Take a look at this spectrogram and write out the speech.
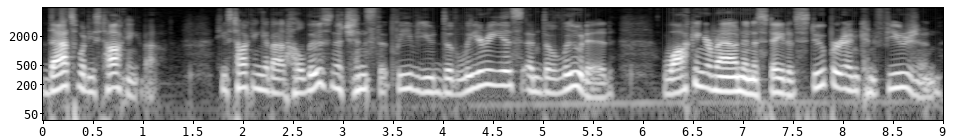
That's what he's talking about. He's talking about hallucinogens that leave you delirious and deluded, walking around in a state of stupor and confusion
